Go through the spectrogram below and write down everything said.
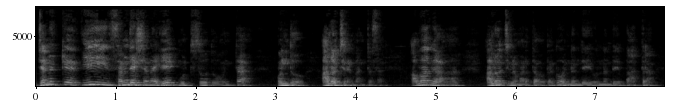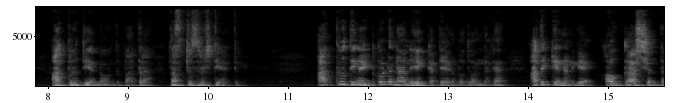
ಜನಕ್ಕೆ ಈ ಸಂದೇಶನ ಹೇಗೆ ಮುಟ್ಟಿಸೋದು ಅಂತ ಒಂದು ಆಲೋಚನೆ ಬಂತು ಸರ್. ಅವಾಗ ಆಲೋಚನೆ ಮಾಡ್ತಾ ಹೋದಾಗ ಒಂದೊಂದೇ ಒಂದೊಂದೇ ಪಾತ್ರ, ಆಕೃತಿ ಅನ್ನೋ ಒಂದು ಪಾತ್ರ ಫಸ್ಟ್ ಸೃಷ್ಟಿ ಆಯ್ತು. ಆಕೃತಿನ ಇಟ್ಕೊಂಡು ನಾನು ಹೇಗೆ ಕತೆ ಹೇಳ್ಬೋದು ಅಂದಾಗ ಅದಕ್ಕೆ ನನಗೆ ಅವಕಾಶ ಅಂತ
